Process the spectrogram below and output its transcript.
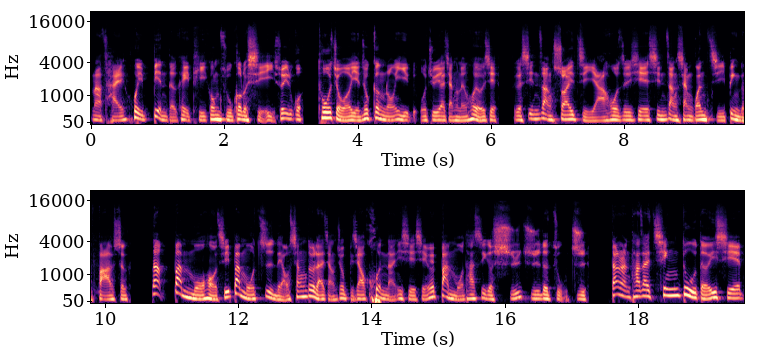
那才会变得可以提供足够的血液，所以如果拖久而言，就更容易，我举例来讲，可能会有一些这个心脏衰竭啊，或者一些心脏相关疾病的发生。那瓣膜吼，其实瓣膜治疗相对来讲就比较困难一些些，因为瓣膜它是一个实质的组织。当然，它在轻度的一些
